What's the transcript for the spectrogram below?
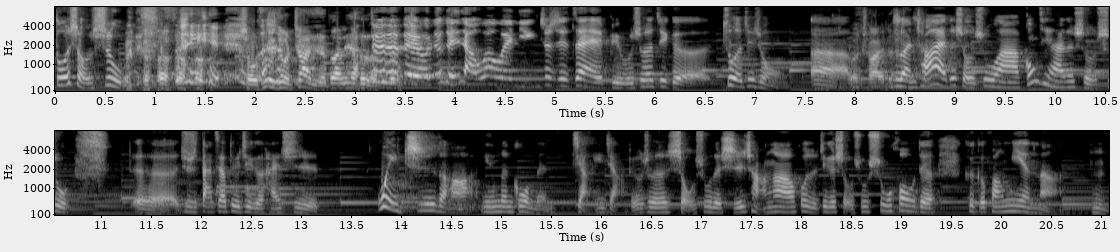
多手术，所以手术就站着锻炼了。对对对，我就很想问问您，就是在比如说这个做这种呃卵巢癌的手术啊，宫颈癌的手术，呃，就是大家对这个还是。未知的啊，您能跟我们讲一讲，比如说手术的时长啊，或者这个手术术后的各个方面呢？嗯，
